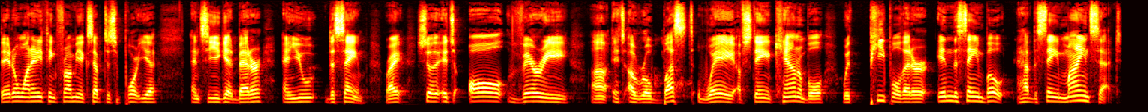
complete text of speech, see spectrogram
They don't want anything from you except to support you and see you get better, and you the same, right? So it's all very. Uh, it's a robust way of staying accountable with people that are in the same boat, have the same mindset.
